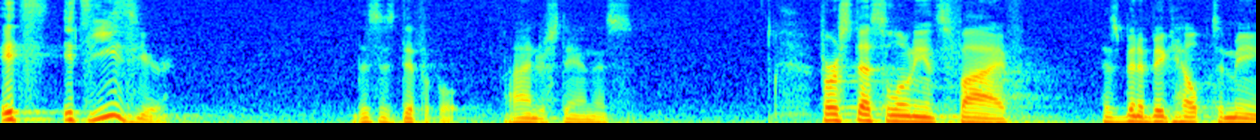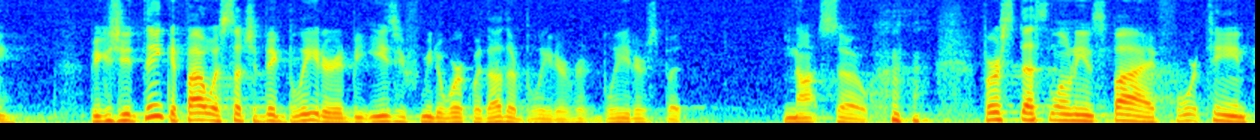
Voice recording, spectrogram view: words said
It's, it's easier. This is difficult. I understand this. 1 Thessalonians 5 has been a big help to me. Because you'd think if I was such a big bleeder, it'd be easy for me to work with other bleeder, bleeders, but not so. 1 Thessalonians 5 14.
